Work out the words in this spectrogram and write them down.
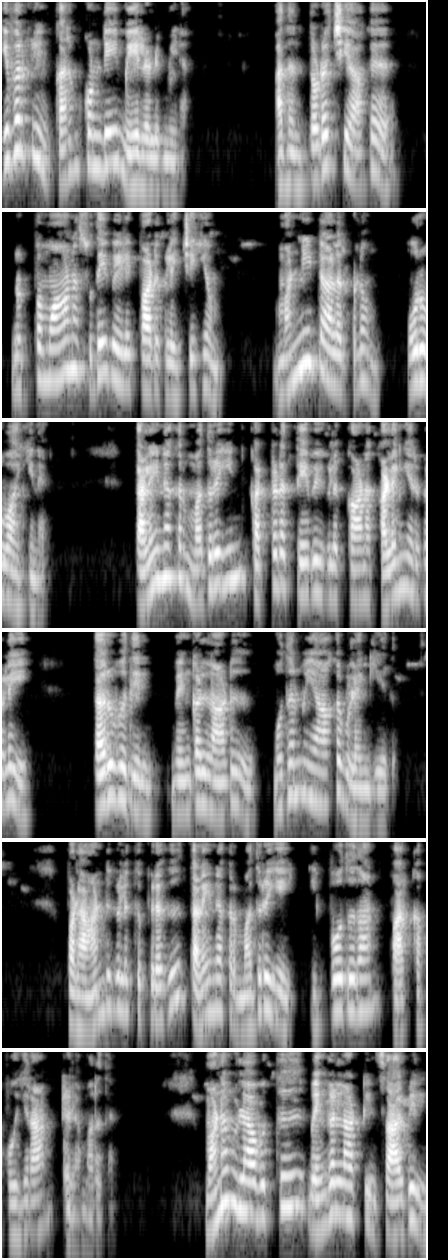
இவர்களின் கரம் கொண்டே மேலெழும்பின. அதன் தொடர்ச்சியாக நுட்பமான சுதை வேலைப்பாடுகளை செய்யும் மண்ணீட்டாளர்களும் உருவாகினர் தலைநகர் மதுரையின் கட்டட தேவைகளுக்கான கலைஞர்களை தருவதில் வெங்கல் நாடு முதன்மையாக விளங்கியது. பல ஆண்டுகளுக்கு பிறகு தலைநகர் மதுரையை இப்போதுதான் பார்க்கப் போகிறான் இளமருதன் மணவிழாவுக்கு வெங்கல் நாட்டின் சார்பில்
